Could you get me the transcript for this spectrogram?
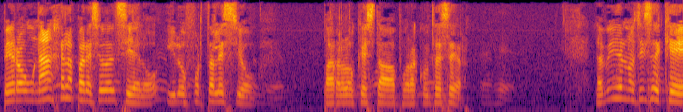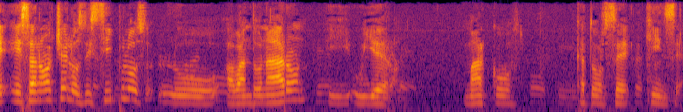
Pero un ángel apareció del cielo y lo fortaleció para lo que estaba por acontecer. La Biblia nos dice que esa noche los discípulos lo abandonaron y huyeron. Marcos 14, 15.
